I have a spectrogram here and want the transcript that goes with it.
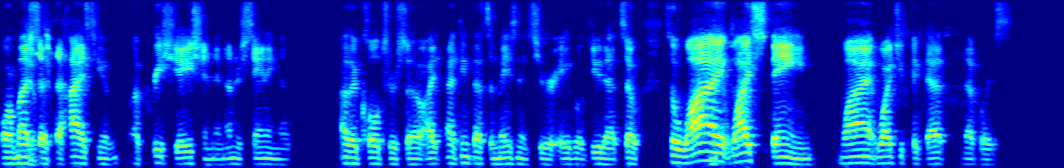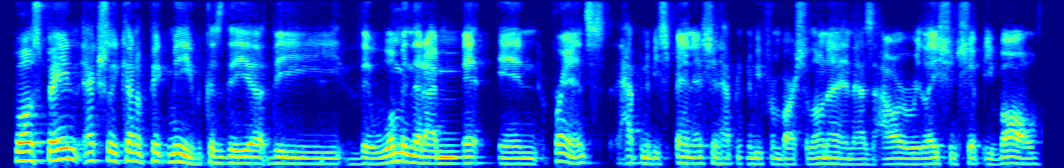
or much yep. at the highest you know, appreciation and understanding of other cultures. So I, I think that's amazing that you're able to do that. So so why why spain? Why why'd you pick that that place well, Spain actually kind of picked me because the uh, the the woman that I met in France happened to be Spanish and happened to be from Barcelona. And as our relationship evolved,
